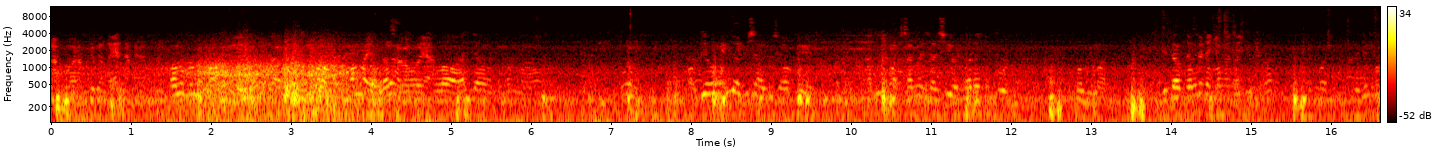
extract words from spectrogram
lampu orang juga nggak enak ya kalau belum ya kalau teman ya udahlah ya. aja teman oh dia iya bisa bisa oke tapi cuma sampai stasiun ada jemput mau gimana di ada jemput ya? ada jemput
